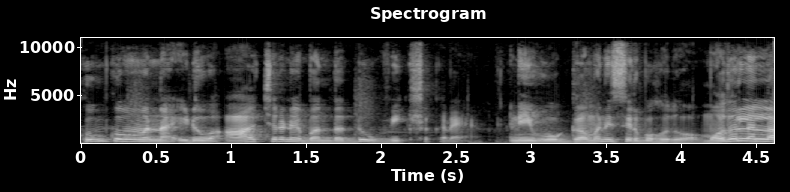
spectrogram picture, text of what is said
ಕುಂಕುಮವನ್ನು ಇಡುವ ಆಚರಣೆ ಬಂದದ್ದು ವೀಕ್ಷಕರೇ. ನೀವು ಗಮನಿಸಿರಬಹುದು, ಮೊದಲೆಲ್ಲ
